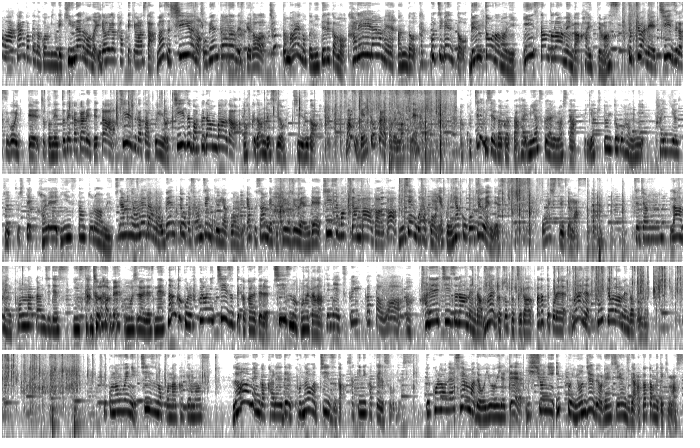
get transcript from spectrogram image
今日は韓国のコンビニで気になるものいろいろ買ってきました。まず CU のお弁当なんですけどちょっと前のと似てるかも。カレーラーメンタッコチ弁当。弁当なのにインスタントラーメンが入ってます。こっちはねチーズがすごいってちょっとネットで書かれてたチーズがたっぷりのチーズ爆弾バーガー。爆弾ですよチーズが。まず弁当から食べますねあ、こっちで見せればよかった。はい、見やすくなりました。焼き鳥とご飯に、たい焼き、そしてカレーインスタントラーメン。ちなみにお値段はお弁当が3900ウォン、約390円で、チーズ爆弾バーガーが2500ウォン、約250円です。お箸ついてます。じゃじゃん。ラーメンこんな感じです。インスタントラーメン。面白いですね。なんかこれ袋にチーズって書かれてる。チーズの粉かな。でね作り方はあカレーチーズラーメンだ。前とちょっと違う。あだってこれ前のやつ東京ラーメンだと思う。でこの上にチーズの粉かけます。ラーメンがカレーで粉はチーズだ。先にかけるそうです。でこれをね線までお湯を入れて一緒に1分40秒電子レンジで温めてきます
